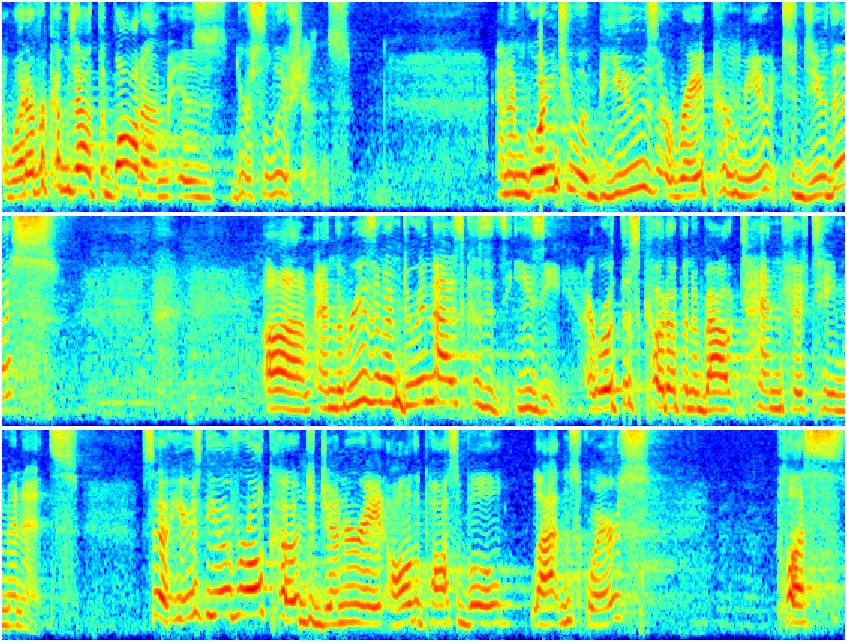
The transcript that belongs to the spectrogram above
And whatever comes out the bottom is your solutions. And I'm going to abuse array permute to do this. Um, and the reason I'm doing that is because it's easy. I wrote this code up in about 10, 15 minutes. So here's the overall code to generate all the possible Latin squares, plus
